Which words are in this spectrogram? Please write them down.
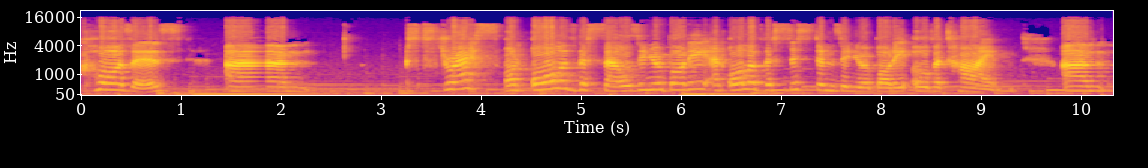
causes um, stress on all of the cells in your body and all of the systems in your body over time. Um,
